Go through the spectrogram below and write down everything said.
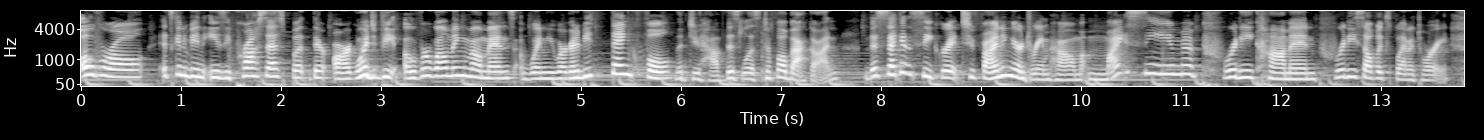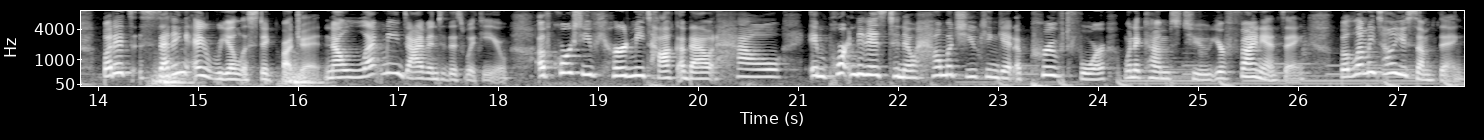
Overall, it's going to be an easy process, but there are going to be overwhelming moments when you are going to be thankful that you have this list to fall back on. The second secret to finding your dream home might seem pretty common, pretty self explanatory, but it's setting a realistic budget. Now, let me dive into this with you. Of course, you've heard me talk about how important it is to know how much you can get approved for when it comes to your financing. But let me tell you something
